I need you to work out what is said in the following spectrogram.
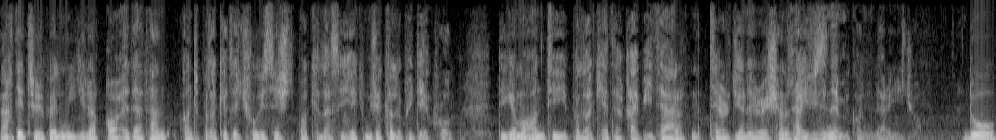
وقتی triple می‌گیره قاعدتا آنتی پلاکت choice ش با کلاس یک میشه کلوپیدگرول دیگه ما آنتی پلاکت قوی تر generation تجویز نمی‌کنیم در اینجا. دو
